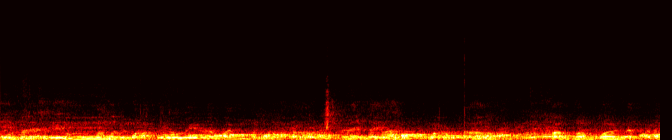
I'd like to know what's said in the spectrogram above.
นี้มาเรีบูเวลาวันในใจของเขาความความควรแต่ก็ได้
